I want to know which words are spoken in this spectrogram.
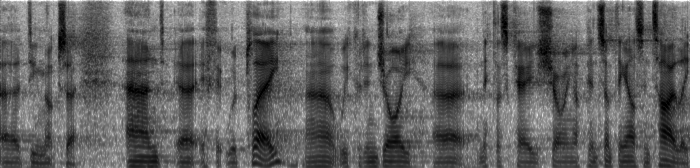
uh, demuxer. And uh, if it would play, uh, we could enjoy uh, Nicolas Cage showing up in something else entirely.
